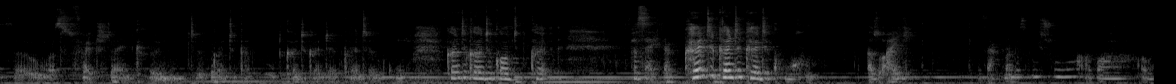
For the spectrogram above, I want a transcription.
dass da irgendwas falsch sein könnte. Könnte, könnte, könnte, könnte, könnte, könnte, könnte, könnte, könnte. Was sag ich da? Könnte, könnte, könnte Kuchen. Also eigentlich sagt man das nicht so, aber auch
